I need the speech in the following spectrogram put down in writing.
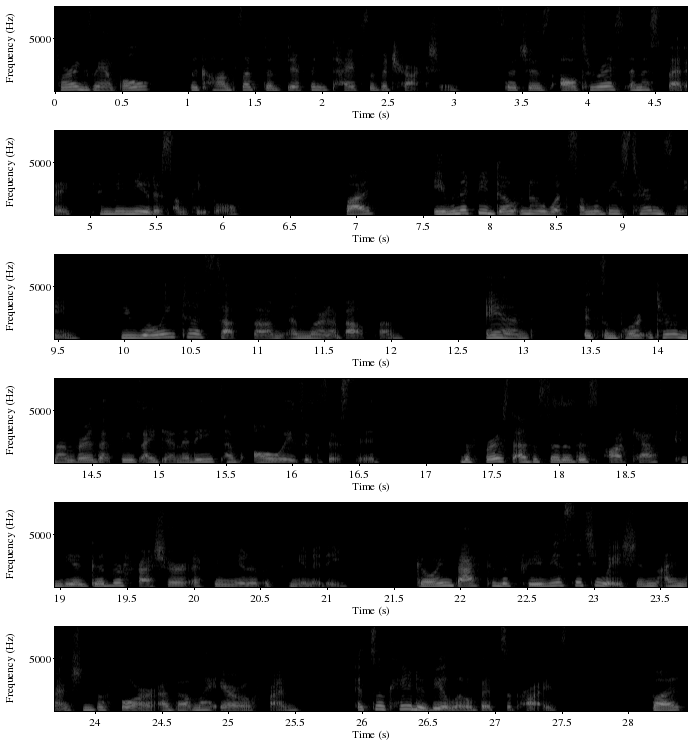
For example, the concept of different types of attraction, such as alterous and aesthetic, can be new to some people. But even if you don't know what some of these terms mean, be willing to accept them and learn about them. And it's important to remember that these identities have always existed. The first episode of this podcast can be a good refresher if you're new to the community. Going back to the previous situation I mentioned before about my aro friend, it's okay to be a little bit surprised, but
